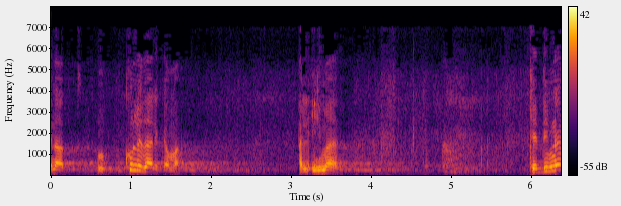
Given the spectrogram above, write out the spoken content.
inaad kulli dalika maaha. Aliimaan. Kadibna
